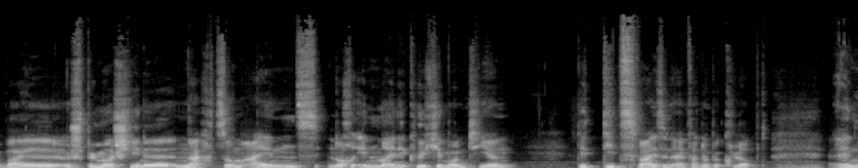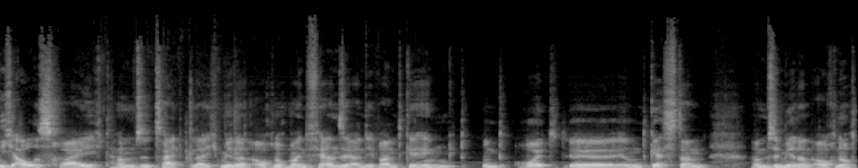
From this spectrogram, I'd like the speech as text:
weil Spülmaschine nachts um eins noch in meine Küche montieren. Die, die zwei sind einfach nur bekloppt. Äh, nicht ausreicht, haben sie zeitgleich mir dann auch noch meinen Fernseher an die Wand gehängt und heute äh, und gestern haben sie mir dann auch noch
